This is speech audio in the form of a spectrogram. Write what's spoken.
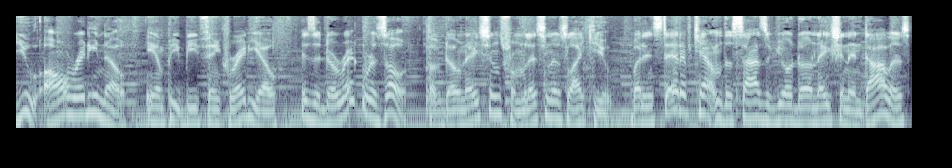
You already know MPB Think Radio is a direct result of donations from listeners like you. But instead of counting the size of your donation in dollars,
